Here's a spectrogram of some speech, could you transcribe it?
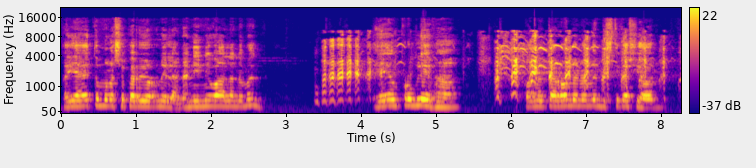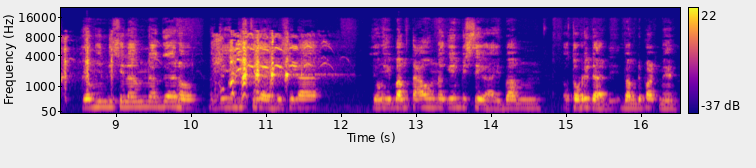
Kaya itong mga superior nila, naniniwala naman. Eh, ang problema, pag nagkaroon na ng investigasyon, yung hindi silang nag, ano, nag-iimbestiga, hindi sila, yung ibang taong nag-iimbestiga, ibang otoridad, ibang department,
